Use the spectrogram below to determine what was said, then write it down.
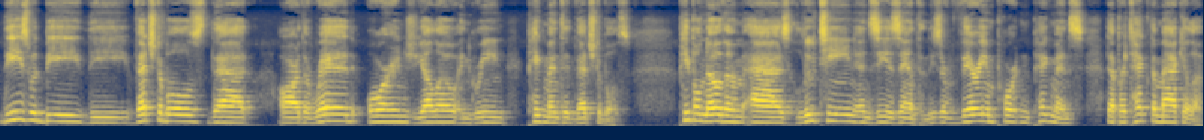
These would be the vegetables that are the red, orange, yellow, and green pigmented vegetables. People know them as lutein and zeaxanthin. These are very important pigments that protect the macula.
